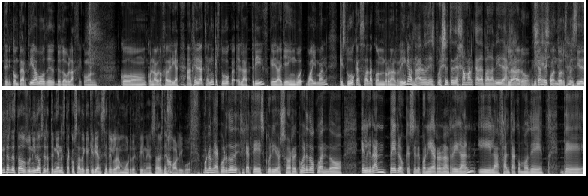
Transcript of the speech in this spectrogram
Te- compartía voz de, de doblaje con, con, con la bruja vería. Ángela Channing, que estuvo, la actriz, que era Jane Wy- Wyman, que estuvo casada con Ronald Reagan. Claro, después eso te deja marcada para la vida. Claro, fíjate, cuando los presidentes de Estados Unidos era- tenían esta cosa de que querían ser el glamour de cine, ¿sabes? De Hollywood. Bueno, me acuerdo, de- fíjate, es curioso. Recuerdo cuando el gran pero que se le ponía a Ronald Reagan y la falta como de, de,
